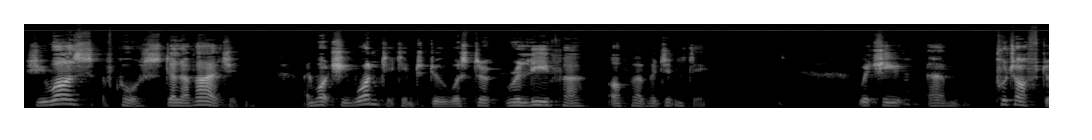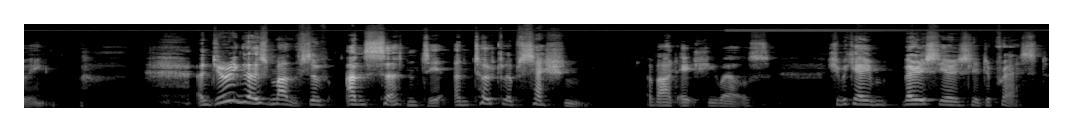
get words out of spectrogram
She was, of course, still a virgin, and what she wanted him to do was to relieve her of her virginity, which he um, put off doing. And during those months of uncertainty and total obsession about H.G. Wells, she became very seriously depressed,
